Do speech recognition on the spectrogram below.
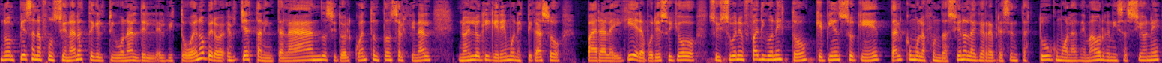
no empiezan a funcionar hasta que el tribunal del el visto bueno, pero ya están instalándose y todo el cuento, entonces al final no es lo que queremos en este caso para la higuera. Por eso yo soy súper enfático en esto, que pienso que tal como la fundación a la que representas tú, como las demás organizaciones,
